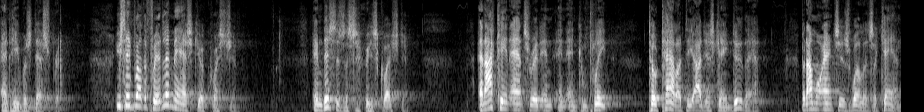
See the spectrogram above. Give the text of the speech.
and he was desperate. You say, Brother Fred, let me ask you a question. And this is a serious question. And I can't answer it in, in, in complete totality. I just can't do that. But I'm going to answer as well as I can.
